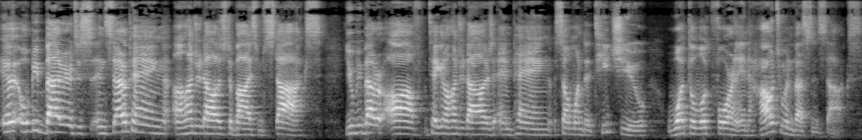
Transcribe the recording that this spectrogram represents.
it will be better to instead of paying hundred dollars to buy some stocks, you'll be better off taking hundred dollars and paying someone to teach you what to look for and how to invest in stocks,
